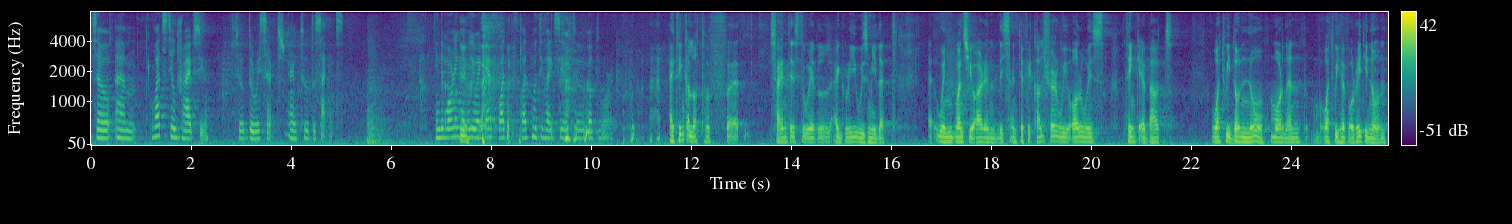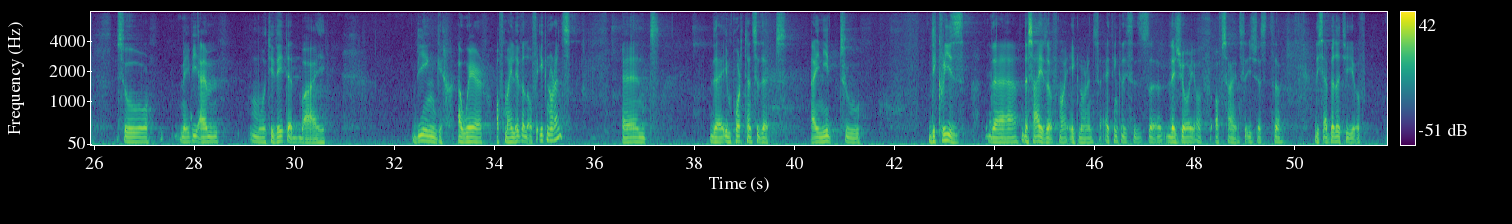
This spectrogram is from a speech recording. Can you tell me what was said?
so um, what still drives you to do research and to do science? In the morning when Yeah. you wake up, what what motivates you to go to work? I think a lot of uh, scientists will agree with me that uh, when once you are in the scientific culture, we always think about what we don't know more than what we have already known. So maybe I'm motivated by being aware of my level of ignorance and the importance that I need to decrease the the size of my ignorance. I think this is uh, the joy of, of science. It's just uh, this ability of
